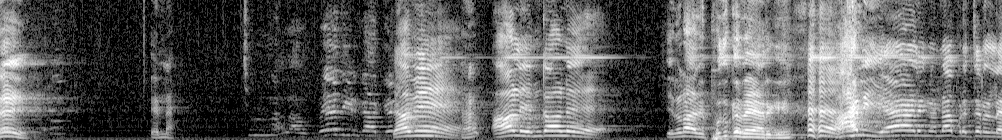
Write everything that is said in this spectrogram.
டேய் என்ன? சாமி ஆளு எங்க ஆளு? என்னடா அது புது கதையா இருக்கு? ஆளு ஏன் ஆளுங்கன்னா பிரச்சனை இல்ல.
